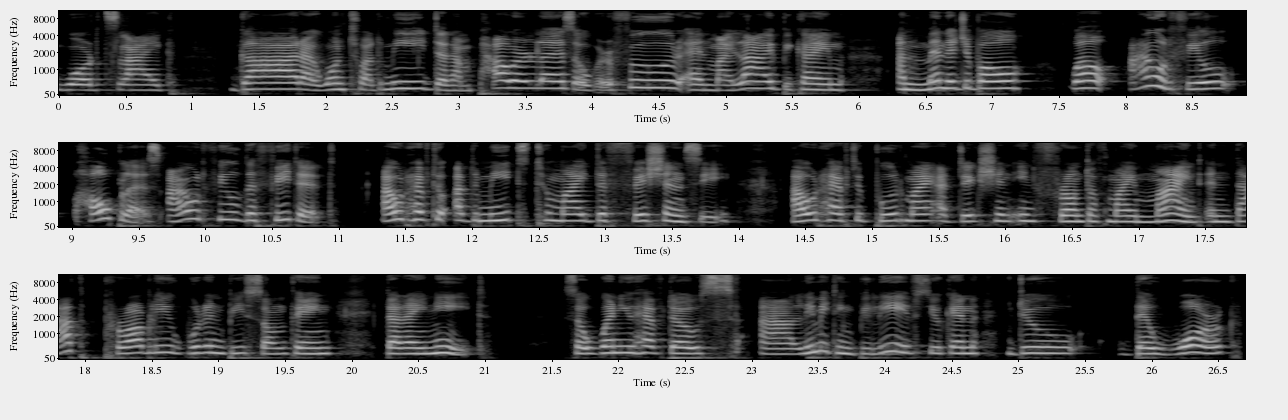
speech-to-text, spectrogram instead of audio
words like, God, I want to admit that I'm powerless over food and my life became unmanageable, well, I would feel hopeless. I would feel defeated. I would have to admit to my deficiency. I would have to put my addiction in front of my mind, and that probably wouldn't be something that I need. So, when you have those uh, limiting beliefs, you can do the work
